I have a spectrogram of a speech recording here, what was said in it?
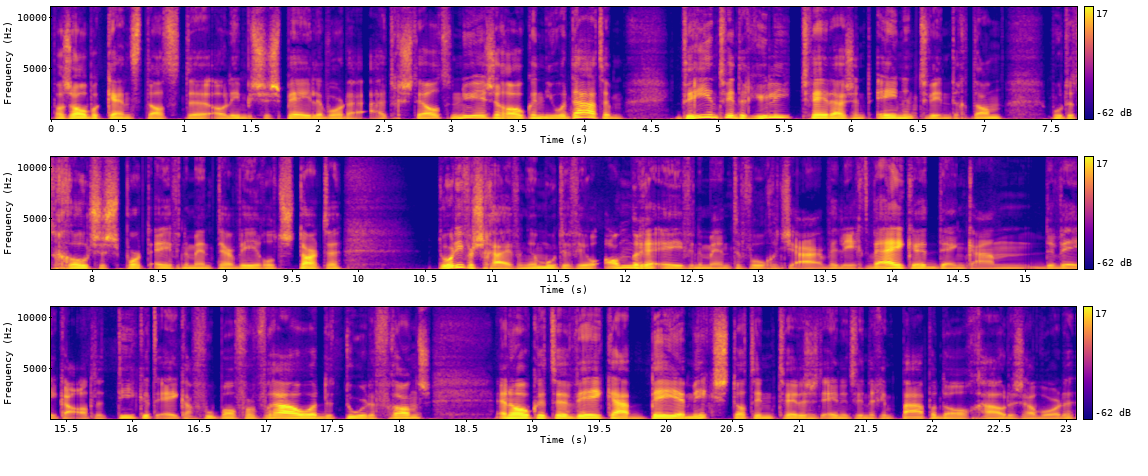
was al bekend dat de Olympische Spelen worden uitgesteld. Nu is er ook een nieuwe datum. 23 juli 2021. Dan moet het grootste sportevenement ter wereld starten. Door die verschuivingen moeten veel andere evenementen volgend jaar wellicht wijken. Denk aan de WK Atletiek, het EK Voetbal voor Vrouwen, de Tour de France en ook het WK BMX, dat in 2021 in Papendal gehouden zou worden,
